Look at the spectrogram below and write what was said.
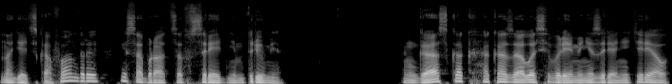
надеть скафандры и собраться в среднем трюме. Газ, как оказалось, времени зря не терял,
